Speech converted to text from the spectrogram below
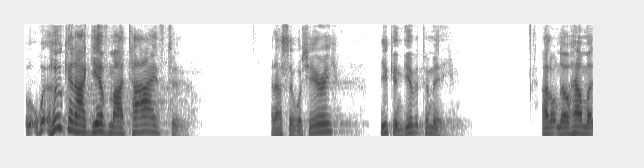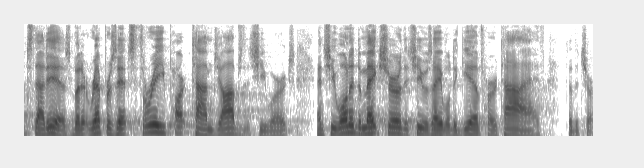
Who can I give my tithe to? And I said, Well, Sherry, you can give it to me. I don't know how much that is, but it represents three part time jobs that she works. And she wanted to make sure that she was able to give her tithe to the church.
